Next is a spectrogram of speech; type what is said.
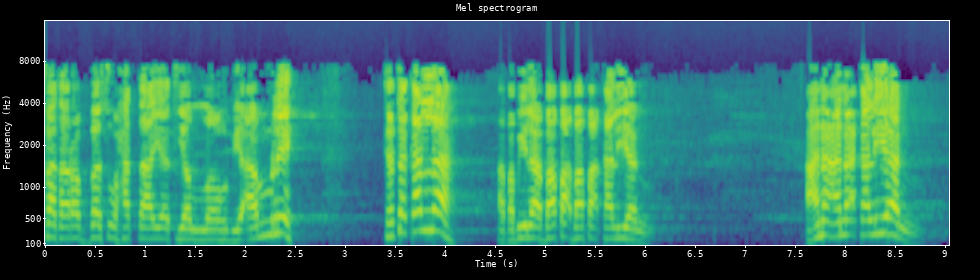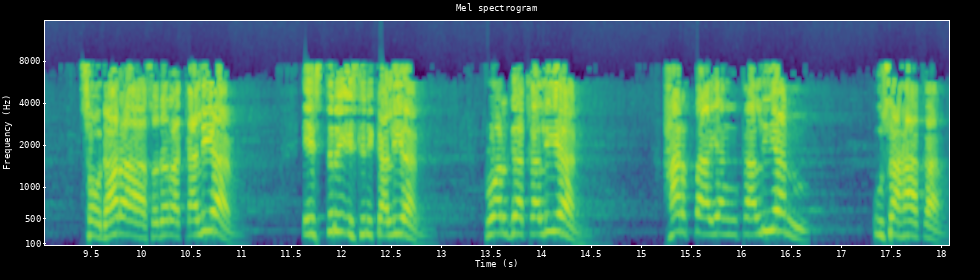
fatarabbasu hatta yatiyallahu bi amrih katakanlah apabila bapak-bapak kalian anak-anak kalian saudara-saudara kalian, istri-istri kalian, keluarga kalian, harta yang kalian usahakan,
